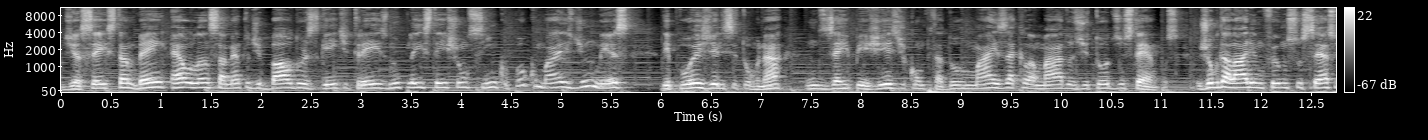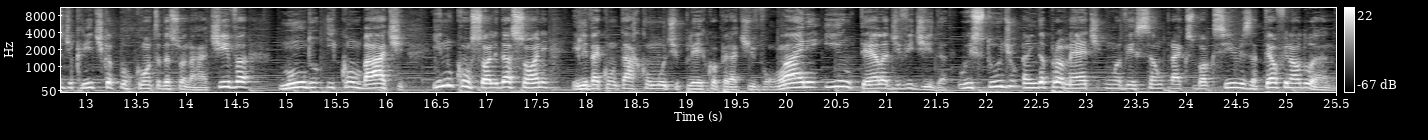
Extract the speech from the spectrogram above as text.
Dia 6 também é o lançamento de Baldur's Gate 3 no PlayStation 5, pouco mais de um mês depois de ele se tornar um dos RPGs de computador mais aclamados de todos os tempos. O jogo da Larian foi um sucesso de crítica por conta da sua narrativa, mundo e combate, e no console da Sony ele vai contar com multiplayer cooperativo online e em tela dividida. O estúdio ainda promete uma versão para Xbox Series até o final do ano.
